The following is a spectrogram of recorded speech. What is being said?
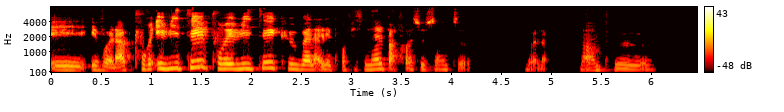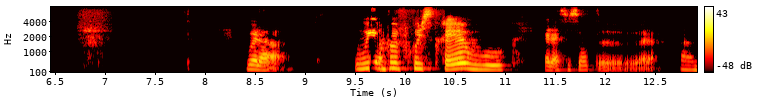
et, voilà, pour éviter, pour éviter que voilà, les professionnels parfois se sentent voilà, un peu voilà. Oui, un peu frustrés ou voilà, se sentent, voilà, un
